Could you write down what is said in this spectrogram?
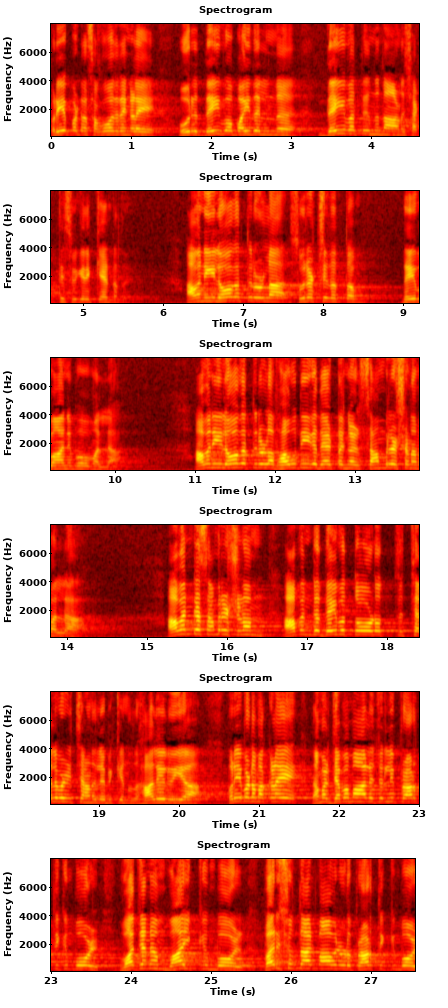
പ്രിയപ്പെട്ട സഹോദരങ്ങളെ ഒരു ദൈവ നിന്ന് ദൈവത്തിൽ നിന്നാണ് ശക്തി സ്വീകരിക്കേണ്ടത്. അവൻ ഈ ലോകത്തിലുള്ള സുരക്ഷിതത്വം ദൈവാനുഭവമല്ല. അവൻ ഈ ലോകത്തിലുള്ള ഭൗതിക നേട്ടങ്ങൾ സംരക്ഷണമല്ല. അവന്റെ സംരക്ഷണം അവന്റെ ദൈവത്തോടൊത്ത് ചെലവഴിച്ചാണ് ലഭിക്കുന്നത്. ഹാലേലുയ്യ പ്രിയപ്പെട്ട മക്കളെ നമ്മൾ ജപമാല ചൊല്ലി പ്രാർത്ഥിക്കുമ്പോൾ വചനം വായിക്കുമ്പോൾ പരിശുദ്ധാത്മാവിനോട് പ്രാർത്ഥിക്കുമ്പോൾ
